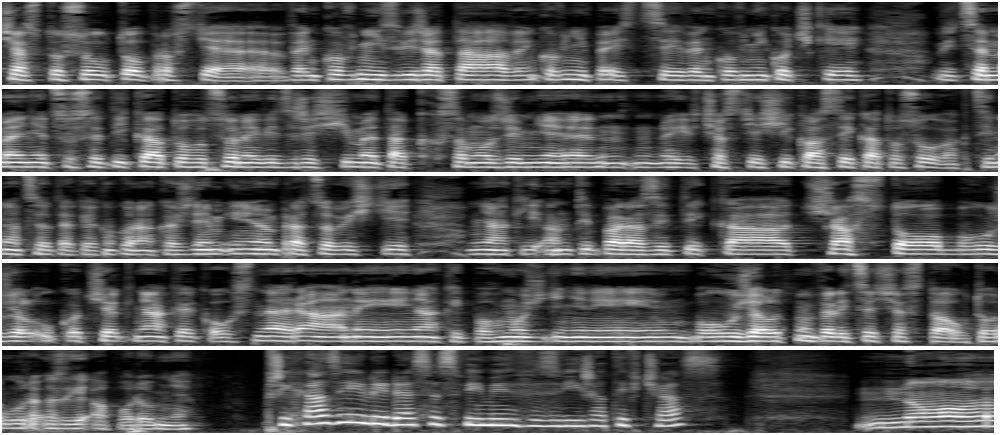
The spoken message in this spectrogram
často jsou to prostě venkovní zvířata, venkovní pejsci, venkovní kočky. Víceméně, co se týká toho, co nejvíc řešíme, tak samozřejmě nejčastější klasika to jsou vakcinace, tak jako na každém jiném pracovišti, nějaký antiparazitika, často bohužel u koček nějaké kousné rány, nějaké pohmožděniny, bohužel velice často autoúrazy a podobně. Přicházejí lidé se svými zvířaty včas? No,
